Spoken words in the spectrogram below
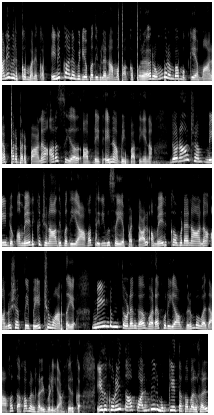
அனைவருக்கும் வணக்கம். இன்னைக்கான வீடியோ பதிவில் நாம் பார்க்க போகிற ரொம்ப ரொம்ப முக்கியமான பரபரப்பான அரசியல் அப்டேட் என்ன அப்படின்னு பார்த்தீங்கன்னா டொனால்ட் ட்ரம்ப் மீண்டும் அமெரிக்க ஜனாதிபதியாக தெரிவு செய்யப்பட்டால் அமெரிக்காவுடனான அணுசக்தி பேச்சுவார்த்தையை மீண்டும் தொடங்க வடகொரியா விரும்புவதாக தகவல்கள் வெளியாகியிருக்கு. இது குறித்த பல்வேறு முக்கிய தகவல்கள்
